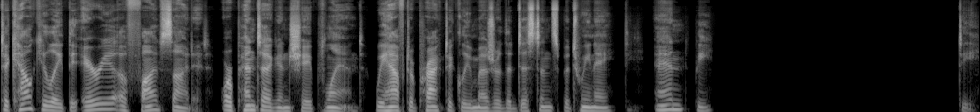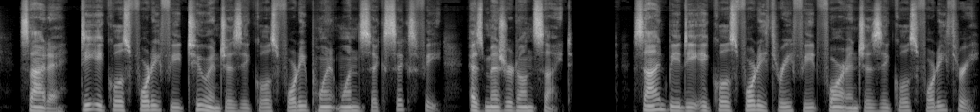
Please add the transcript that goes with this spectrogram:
To calculate the area of five-sided or pentagon-shaped land, we have to practically measure the distance between A, and B. D. Side A, D equals 40 feet 2 inches equals 40.166 feet, as measured on site. Side B, D equals 43 feet 4 inches equals 43,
